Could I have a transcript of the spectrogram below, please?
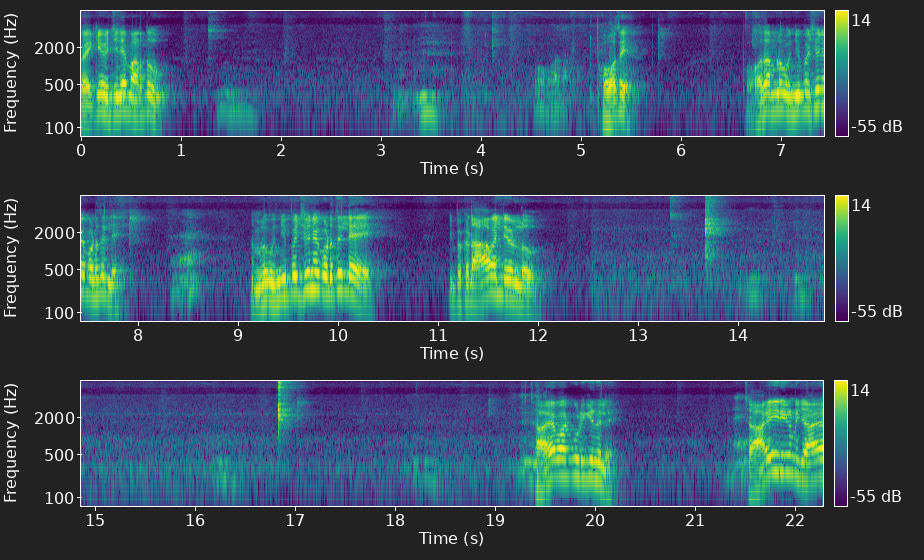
ബൈക്ക് വെച്ചില്ലേ മറന്നു പോകും പോതേ. പോതെ നമ്മൾ കുഞ്ഞിപ്പശുവിനെ കൊടുത്തില്ലേ? നമ്മൾ കുഞ്ഞിപ്പശുവിനെ കൊടുത്തില്ലേ? ഇപ്പം കിടാവല്ലേ ഉള്ളൂ. ചായ ബാക്കി കുടിക്കുന്നില്ലേ? ചായ ഇരിക്കണം ചായ?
